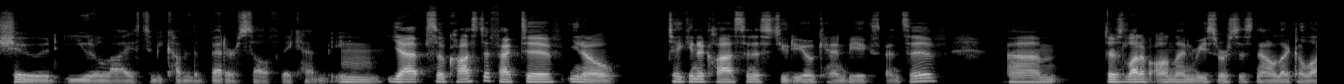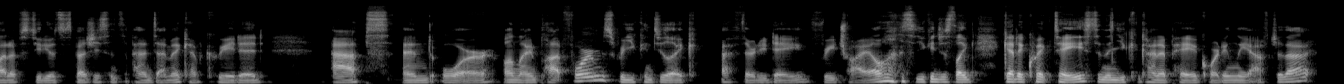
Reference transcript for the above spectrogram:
should utilize to become the better self they can be Mm, Yep. So cost effective, you know, taking a class in a studio can be expensive. Um, there's a lot of online resources now, like a lot of studios, especially since the pandemic, have created apps and or online platforms where you can do like a 30 day free trial. so you can just like get a quick taste and then you can kind of pay accordingly after that.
